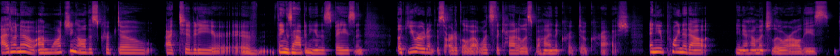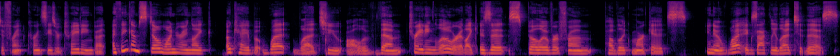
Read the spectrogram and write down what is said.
I don't know. I'm watching all this crypto activity or, or things happening in the space and like you wrote this article about what's the catalyst behind the crypto crash and you pointed out you know how much lower all these different currencies are trading but i think i'm still wondering like okay but what led to all of them trading lower? Like is it spillover from public markets? You know what exactly led to this?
